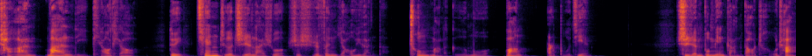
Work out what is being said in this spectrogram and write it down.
长安万里迢迢，对迁谪之人来说是十分遥远的，充满了隔膜，望而不见。诗人不免感到惆怅。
